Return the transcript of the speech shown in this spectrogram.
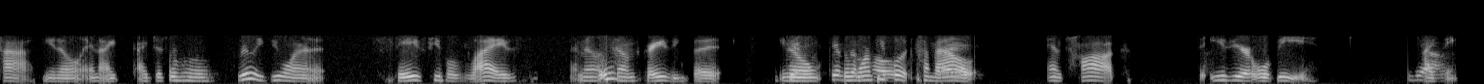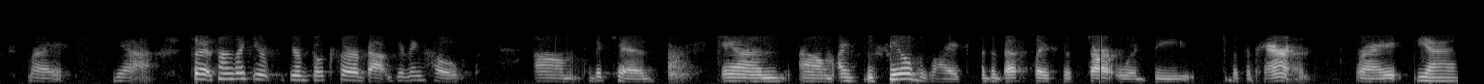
path, you know, and I I just Mhm. really do want to save people's lives. I know it Yeah. sounds crazy, but you Give- know, give the more people that come right. out and talk, the easier it will be, Yeah. I think. Right. Yeah. So it sounds like your your books are about giving hope um, to the kids, and um, I it feels like the best place to start would be with the parents, right? Yeah.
